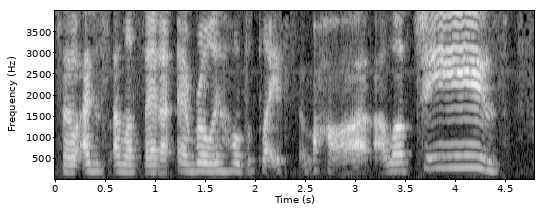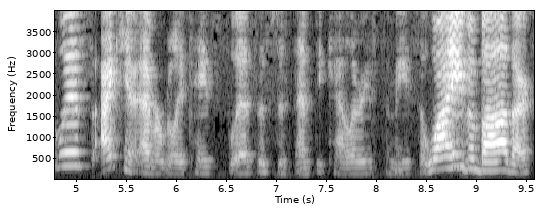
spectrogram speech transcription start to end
So I just, I love feta. It really holds a place in my heart. I love cheese. Swiss, I can't ever really taste Swiss. It's just empty calories to me. So why even bother?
